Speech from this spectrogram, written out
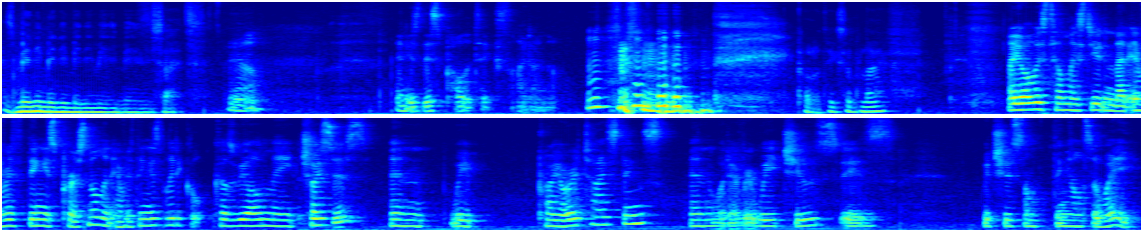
has many, many, many, many, many sides. Yeah. And is this politics? I don't know. Politics of life. I always tell my student that everything is personal and everything is political because we all make choices and we prioritize things and whatever we choose is we choose something else away.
